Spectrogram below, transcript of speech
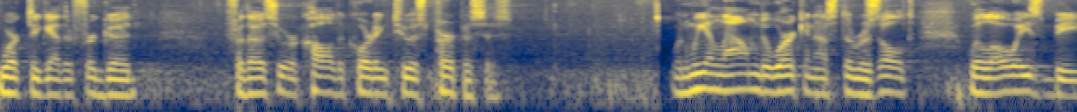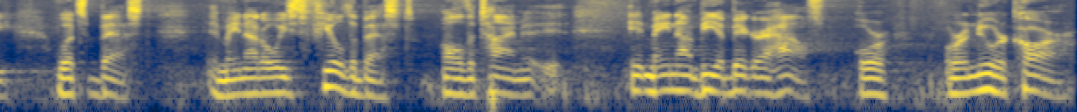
work together for good, for those who are called according to his purposes." When we allow him to work in us, the result will always be what's best. It may not always feel the best all the time. It, it may not be a bigger house or, or a newer car.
